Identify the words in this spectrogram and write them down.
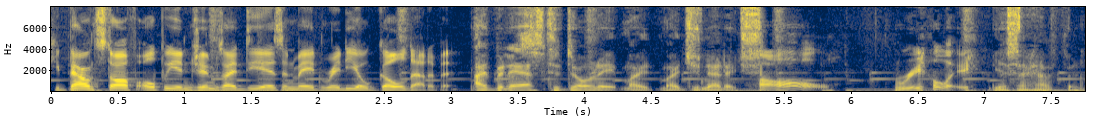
He bounced off Opie and Jim's ideas and made radio gold out of it. I've been asked to donate my, my genetics. Oh, really? Yes, I have been.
